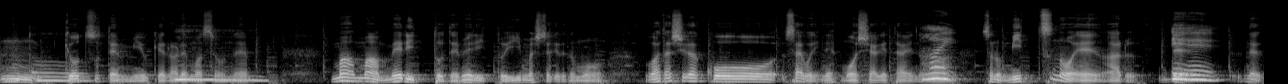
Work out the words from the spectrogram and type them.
うん、共通点見受けられますよね。うんまあまあメリットデメリット言いましたけれども私がこう最後にね申し上げたいのは、はい。その3つの縁ある。えで、ね、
